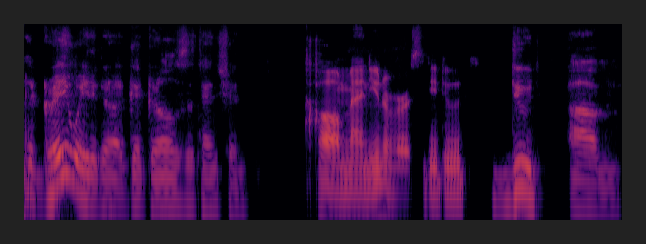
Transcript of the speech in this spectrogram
a great way to get, get girls' attention, oh man university dude dude. Um,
